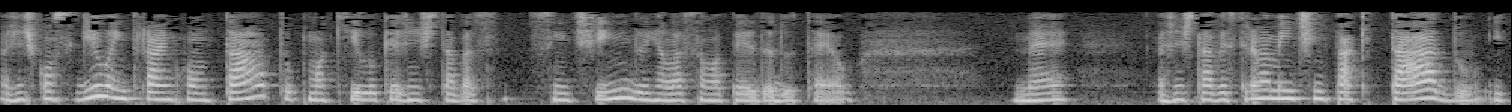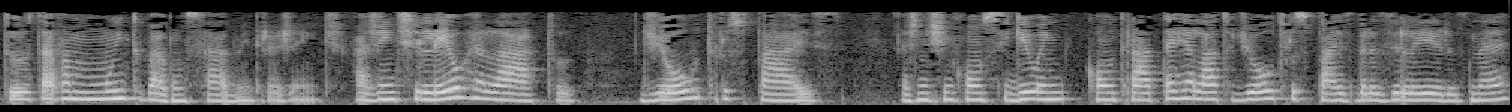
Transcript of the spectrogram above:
A gente conseguiu entrar em contato com aquilo que a gente estava sentindo em relação à perda do Theo, né? A gente estava extremamente impactado e tudo estava muito bagunçado entre a gente. A gente leu o relato de outros pais, a gente conseguiu encontrar até relato de outros pais brasileiros, né?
